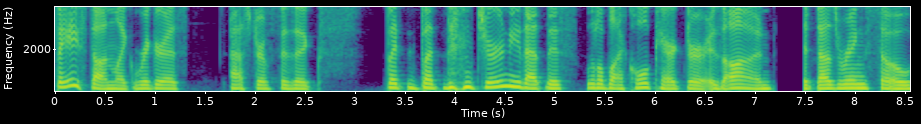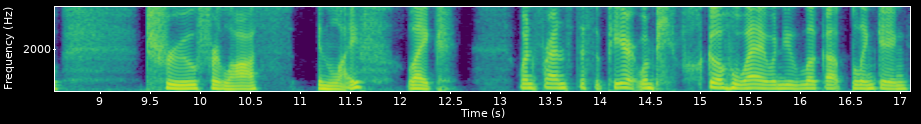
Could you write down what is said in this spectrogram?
based on like rigorous astrophysics, but but the journey that this little black hole character is on, it does ring so true for loss in life. Like when friends disappear, when people go away, when you look up blinking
